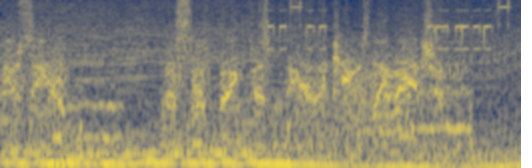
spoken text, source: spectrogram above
Museum. The suspect is near the Kingsley Mansion.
